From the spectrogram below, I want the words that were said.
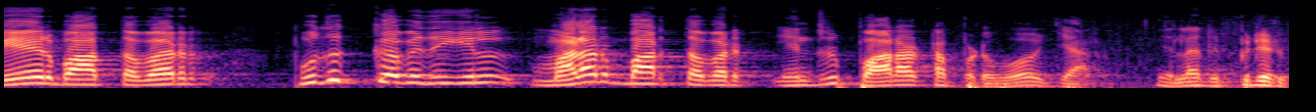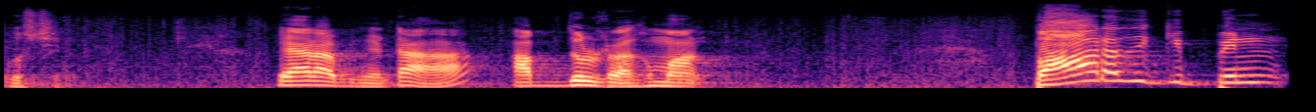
வேர் பார்த்தவர் புதுக்கவிதையில் மலர் பார்த்தவர் என்று பாராட்டப்படுபவர் யார்? இதெல்லாம் ரிப்பீட்டட் கொஸ்டின் யார் அப்படின்னு கேட்டால் அப்துல் ரஹ்மான். பாரதிக்கு பின்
